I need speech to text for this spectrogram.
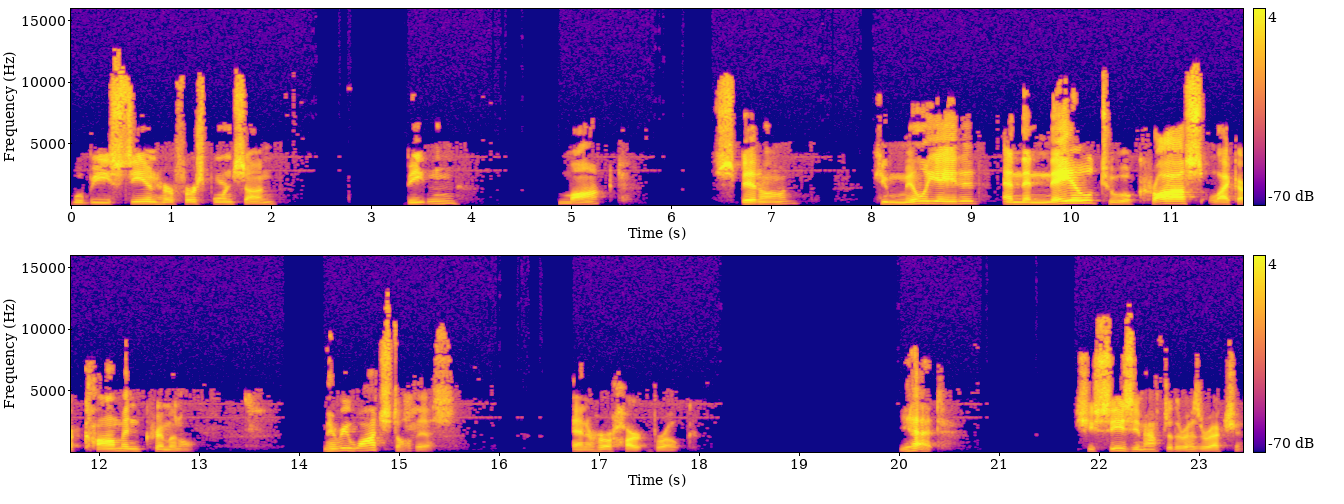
will be seeing her firstborn son beaten, mocked, spit on, humiliated, and then nailed to a cross like a common criminal. Mary watched all this, and her heart broke. Yet, she sees him after the resurrection.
